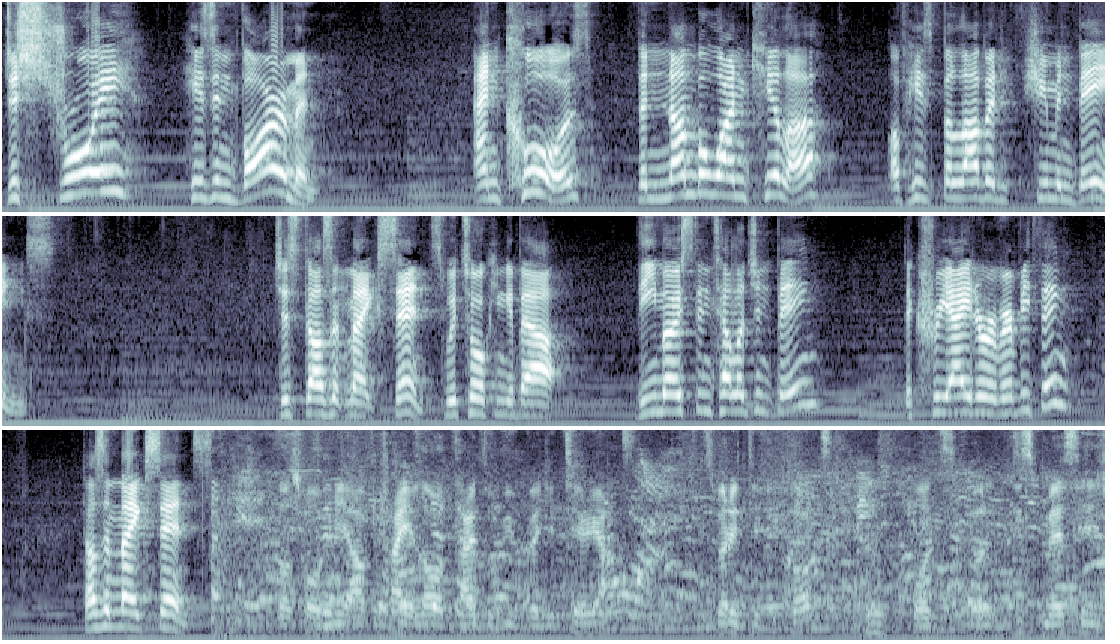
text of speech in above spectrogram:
destroy his environment, and cause the number one killer of his beloved human beings. Just doesn't make sense. We're talking about the most intelligent being, the creator of everything. Doesn't make sense. Because for me, I've tried a lot of time to be vegetarian. It's very difficult, but uh, this message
